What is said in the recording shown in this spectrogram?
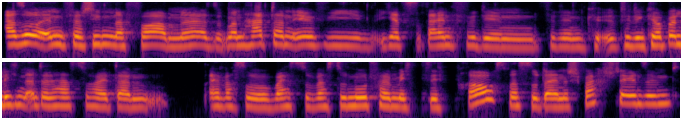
Also in verschiedener Form. Ne? Also man hat dann irgendwie jetzt rein für den, für den, für den körperlichen Anteil hast du halt dann einfach so, weißt du, was du notfallmäßig brauchst, was so deine Schwachstellen sind.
